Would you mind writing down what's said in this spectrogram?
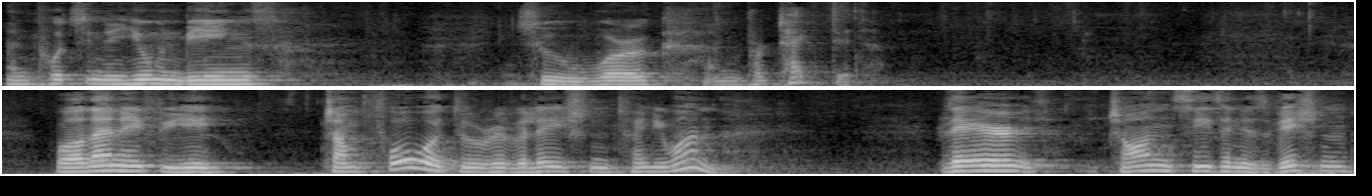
and puts in the human beings to work and protect it. Well, then, if we jump forward to Revelation 21, there John sees in his vision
